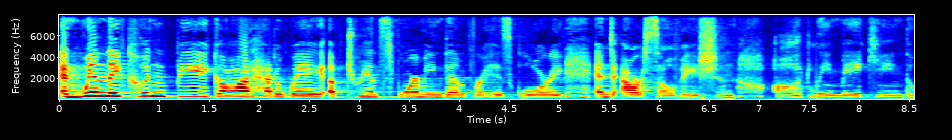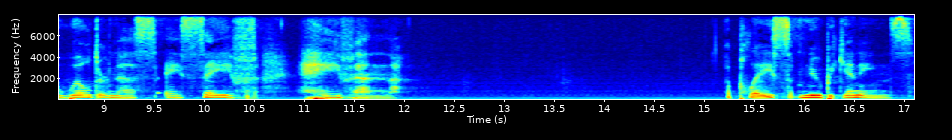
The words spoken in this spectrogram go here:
And when they couldn't be, God had a way of transforming them for His glory and our salvation, oddly making the wilderness a safe haven, a place of new beginnings,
